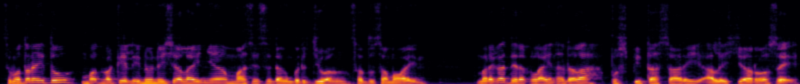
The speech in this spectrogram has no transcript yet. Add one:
Sementara itu, empat wakil Indonesia lainnya masih sedang berjuang satu sama lain. Mereka tidak lain adalah Puspita Sari Alicia Rose,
